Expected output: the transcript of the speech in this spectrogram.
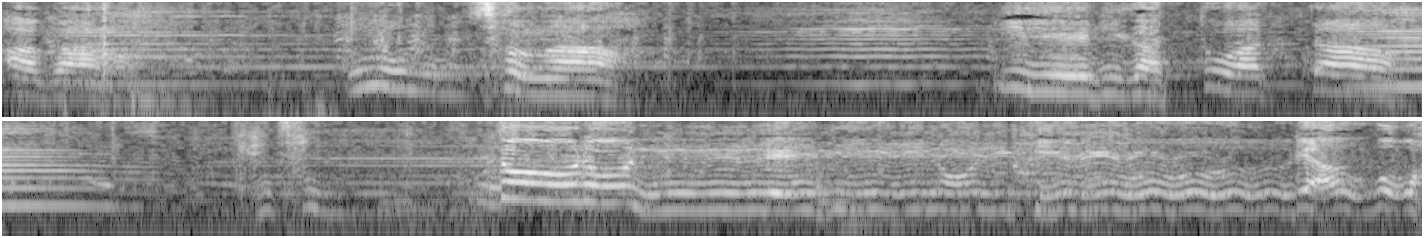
아가, 어머 어머 성아, 예비가 또 왔다. 괜찮나? 너는 예비는 비우려고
